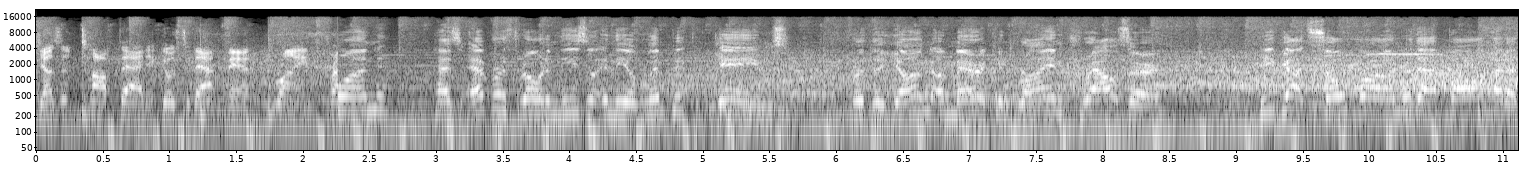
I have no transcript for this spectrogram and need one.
Doesn't top that, it goes to that man, Ryan. One has ever thrown in these in the Olympic Games for the young American Ryan Crouser. He got so far under that ball, had a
